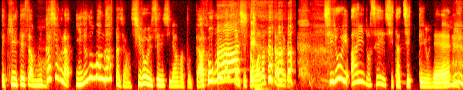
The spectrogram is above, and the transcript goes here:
て聞いてさ、昔ほら、犬の漫画あったじゃん。白い戦士ヤマトって。あれ思い出しちゃってさ、笑ってたんだけど。白い愛の戦士たちっていうね、うん、30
